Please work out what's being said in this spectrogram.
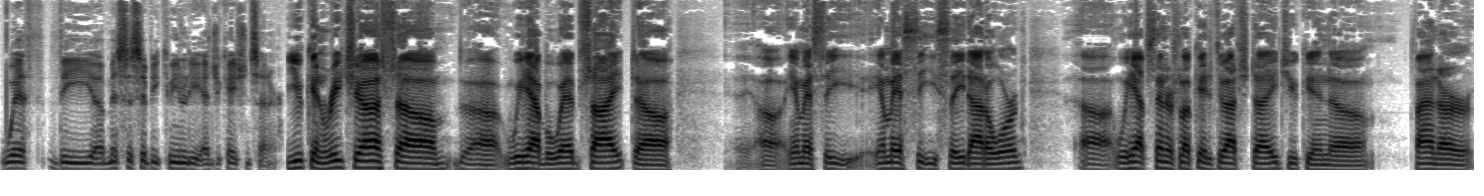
with the uh, Mississippi Community Education Center. You can reach us. Um, uh, we have a website, uh, uh, MSC, mscec.org. Uh, we have centers located throughout the state. You can uh, find our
